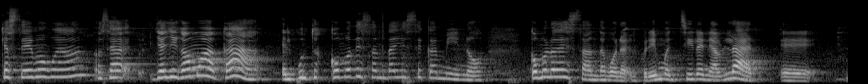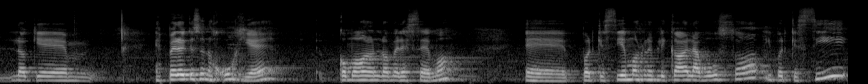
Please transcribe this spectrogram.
qué hacemos, weón? O sea, ya llegamos acá. El punto es cómo desandáis ese camino. ¿Cómo lo desandas? Bueno, el periodismo en Chile ni hablar. Eh, lo que mm, espero que se nos juzgue como lo merecemos. eh, porque sí hemos replicado el abuso y porque sí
